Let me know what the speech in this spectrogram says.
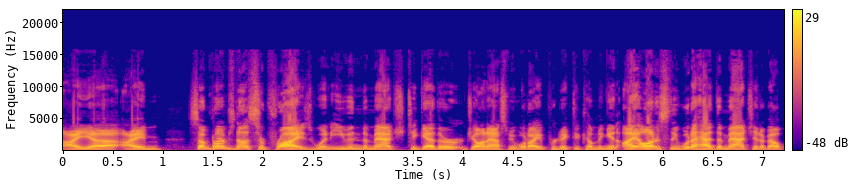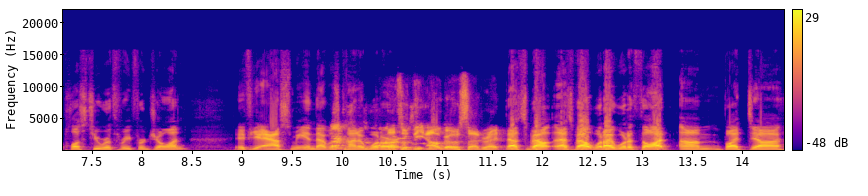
I, uh, I'm sometimes not surprised when even the match together. John asked me what I predicted coming in. I honestly would have had the match at about plus two or three for John, if you asked me, and that was kind of what our. That's what the algo said, right? That's about that's about what I would have thought. Um, but. Uh,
